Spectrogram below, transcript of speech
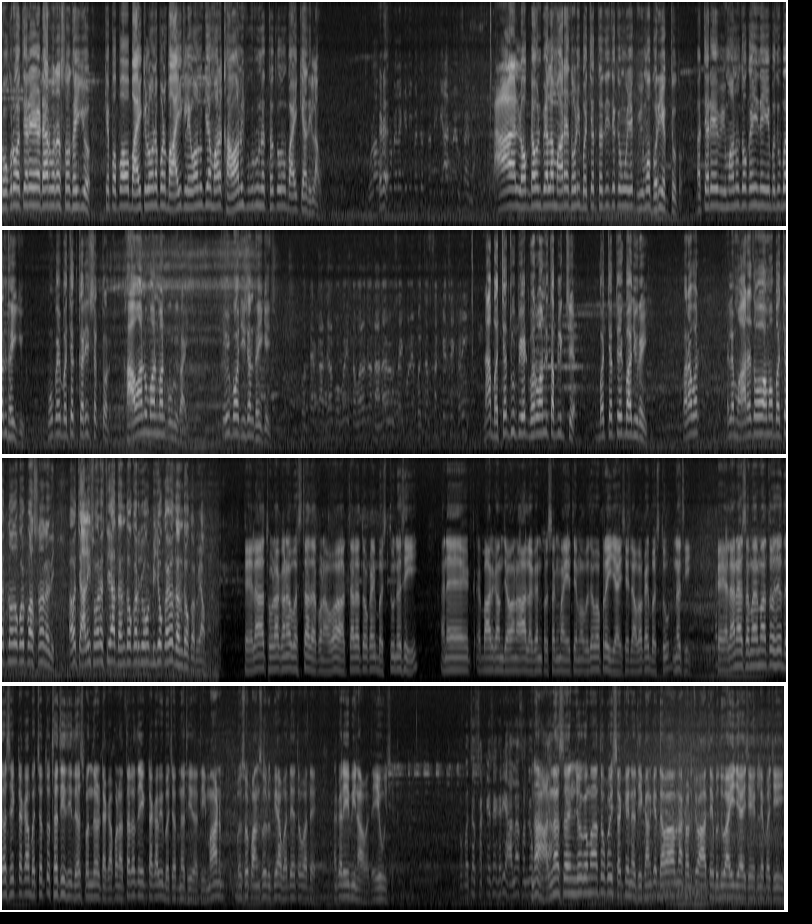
છોકરો અત્યારે અઢાર વર્ષનો થઈ ગયો કે પપ્પા બાઇક લો ને પણ બાઇક લેવાનું કે મારે ખાવાનું જ પૂરું નથી થતું, હું બાઇક ક્યાંથી લાવું? એટલે આ લોકડાઉન પહેલાં મારે થોડી બચત થતી હતી કે હું એક વીમો ભરી શકતો હતો. અત્યારે એ વીમાનું તો કંઈ નહીં, એ બધું બંધ થઈ ગયું. હું કંઈ બચત કરી શકતો નહીં ખાવાનું માન માન પૂરું થાય છે. એવી પોઝિશન થઈ ગઈ છે. ના, બચત શું? પેટ ભરવાની તકલીફ છે. બચત તો એક બાજુ રહી. બરાબર? એટલે મારે તો આમાં બચતનો તો કોઈ પ્રશ્ન નથી. હવે ચાલીસ વર્ષથી આ ધંધો કરજો હું બીજો કયો ધંધો કરું આમ પહેલાં થોડા ઘણા બસતા હતા, પણ હવે અત્યારે તો કંઈ બચતું નથી. અને બહારગામ જવાના આ લગ્ન પ્રસંગમાં એ તેમાં બધો વપરાઈ જાય છે, એટલે હવે કંઈ બચતું નથી. પહેલાંના સમયમાં તો છે દસ એક ટકા બચત તો થતી હતી, દસ પંદર ટકા, પણ અત્યારે તો એક ટકા બી બચત નથી થતી. માંડ બસો પાંચસો રૂપિયા વધે તો વધે અગર એ બી ના વધે, એવું છે. બચત શક્ય છે ખરી? હાલના સંજોગો ના હાલના સંજોગોમાં તો કોઈ શક્ય નથી કારણ કે દવાના ખર્ચો આ તે બધું આવી જાય છે એટલે પછી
